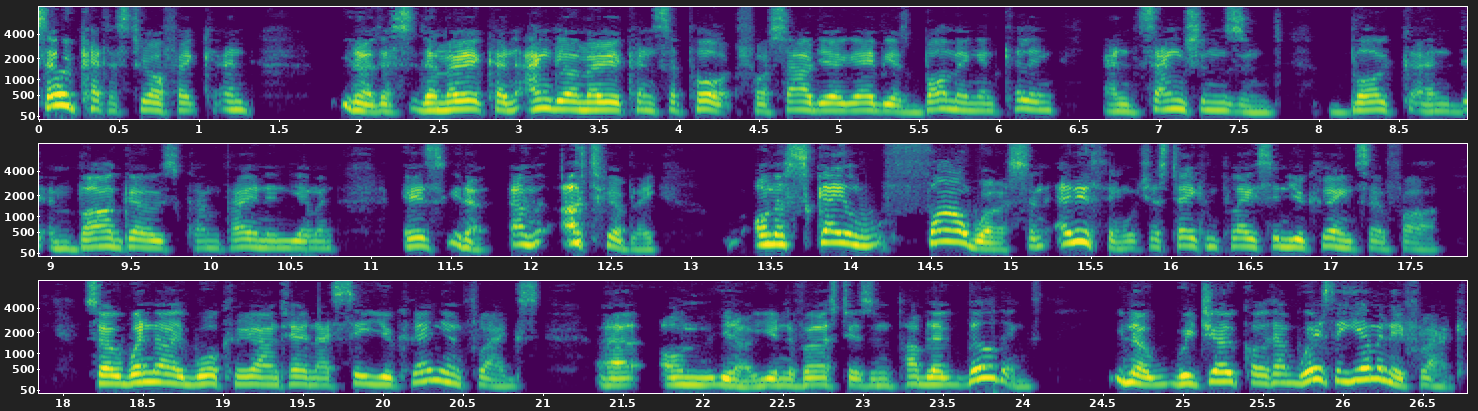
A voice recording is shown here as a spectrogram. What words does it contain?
so catastrophic. And, you know, this, the American, Anglo American support for Saudi Arabia's bombing and killing and sanctions and boycott and embargoes campaign in Yemen is, you know, unutterably on a scale far worse than anything which has taken place in Ukraine so far. So when I walk around here and I see Ukrainian flags uh, on, you know, universities and public buildings, you know, we joke all the time, where's the Yemeni flag?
